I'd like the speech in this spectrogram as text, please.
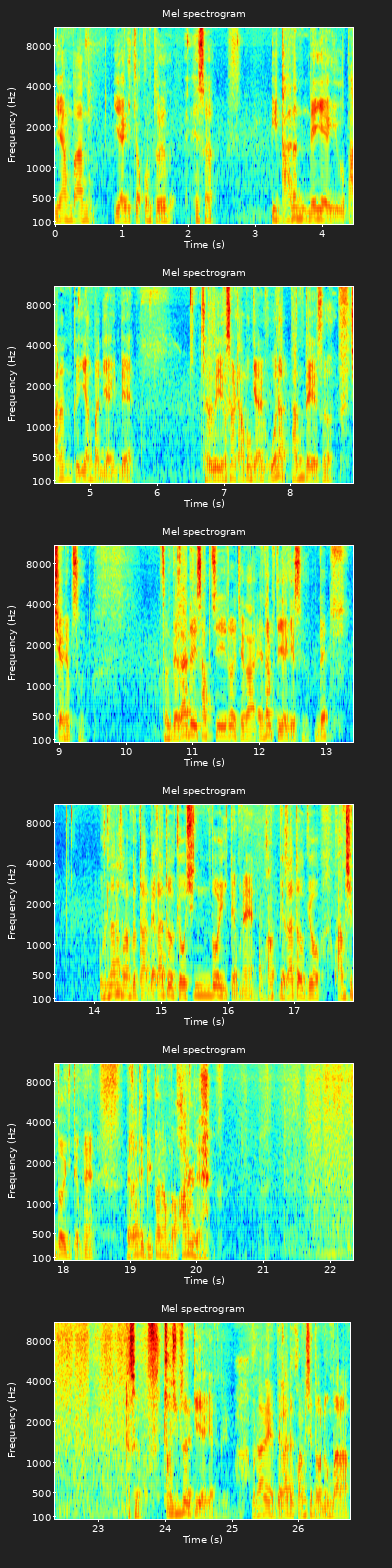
이 양반 이야기 조금 더 해서, 이 반은 내 이야기고 반은 그 이 양반 이야기인데, 제가 그 영상을 다본게 아니고 워낙 방대해서 시간이 없어. 메가더의 삽질을 제가 옛날부터 이야기했어요. 근데 우리나라 사람들은 다 메가더교 신도이기 때문에, 광, 메가더교 광신도이기 때문에, 메가더 비판하면 막 화를 내. 그래서 조심스럽게 이야기하는 거예요. 와, 우리나라에 메가더 광신도가 너무 많아.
